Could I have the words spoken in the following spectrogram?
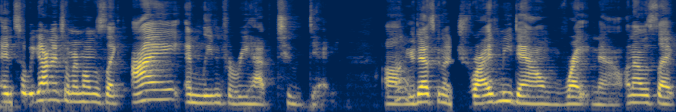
and so we got into it. My mom was like, I am leaving for rehab today. Um, oh. your dad's gonna drive me down right now. And I was like,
